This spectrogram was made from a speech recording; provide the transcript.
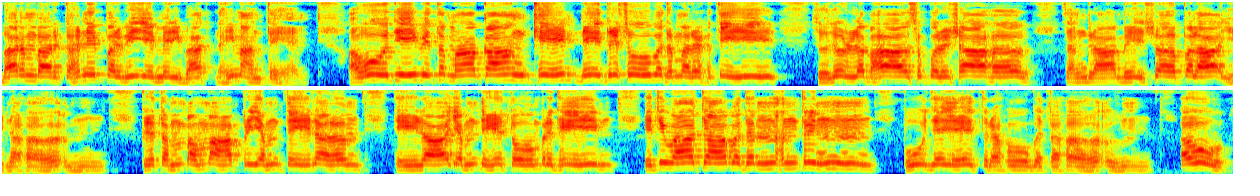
बारंबार कहने पर भी ये मेरी बात नहीं मानते हैं। अहो जीवित माकांखे नेदृशो वधमर्हति। सुदुर्लभा सुपुरुषा संग्राम स्वपलायिन। कृतम ममा प्रियम तेन तेनायम निहतो मृधे वाचा वदन हंत्रिन पूजयेत रहो अहो,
